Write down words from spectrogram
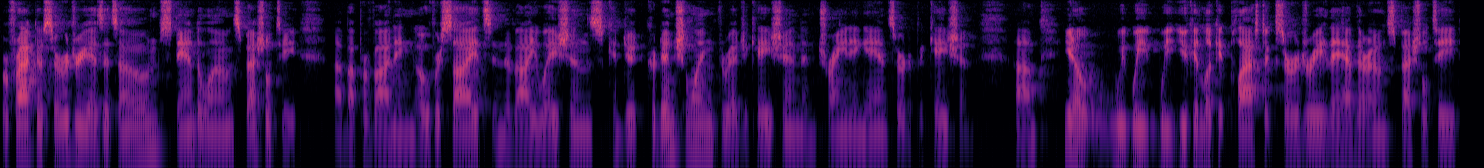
refractive surgery as its own standalone specialty uh, by providing oversights and evaluations, credentialing through education and training and certification. Um, you know, we, we, we, you can look at plastic surgery; they have their own specialty.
